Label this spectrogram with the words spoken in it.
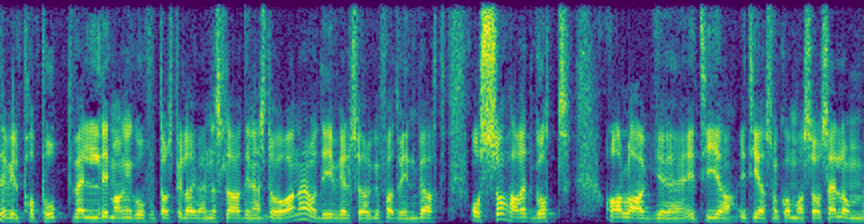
det vil poppe opp veldig mange gode fotballspillere i Vennesla de neste årene, og de vil sørge for at Vindbjart også har et godt A-lag eh, i, i, tida som kommer. Så selv om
